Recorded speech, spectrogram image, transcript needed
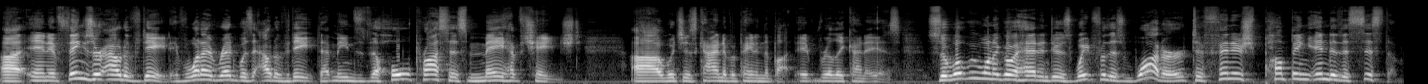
Uh, and if things are out of date, if what I read was out of date, that means the whole process may have changed, uh, which is kind of a pain in the butt. It really kind of is. So what we want to go ahead and do is wait for this water to finish pumping into the system.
